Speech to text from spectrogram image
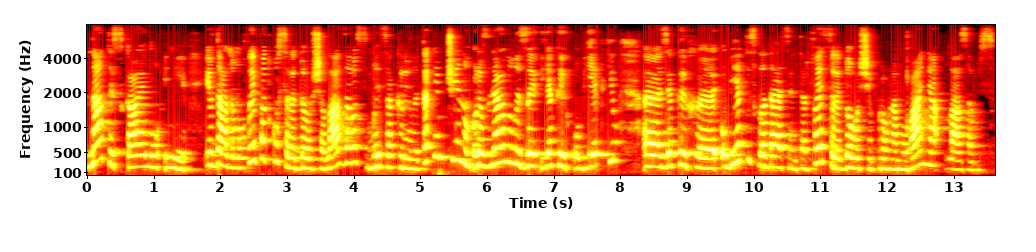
натискаємо Ні. І в даному випадку середовище Лазарус ми закрили. Таким чином розглянули, з яких об'єктів, е, з яких е, об'єктів складається інтерфейс середовища програмування Lazarus.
